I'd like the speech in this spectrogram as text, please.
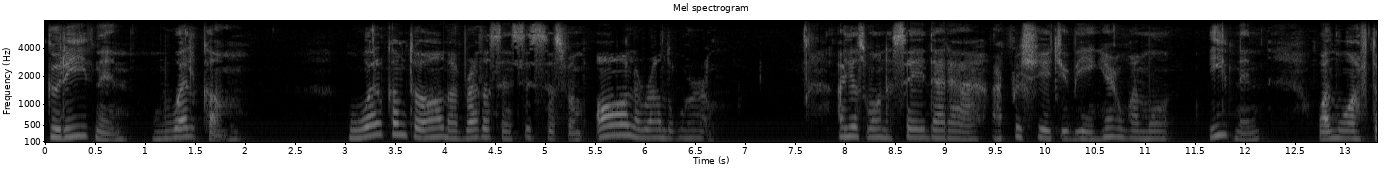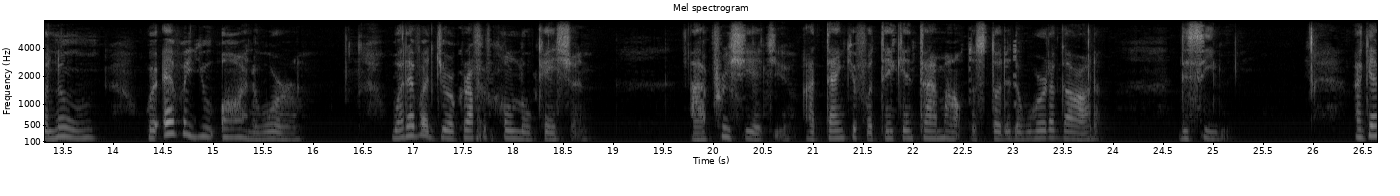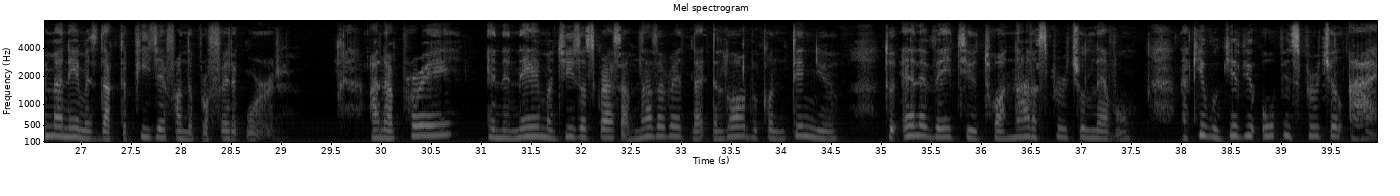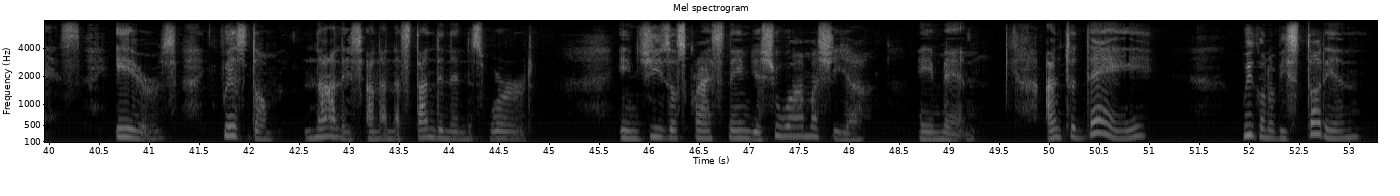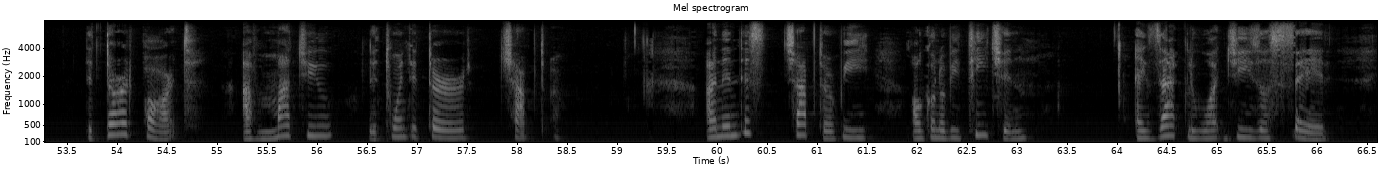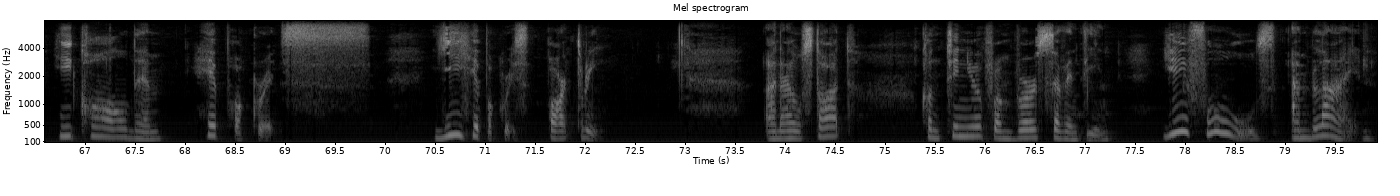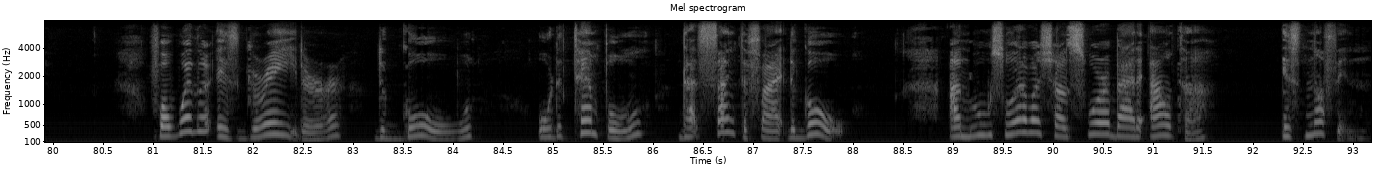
Good evening. Welcome. Welcome to all my brothers and sisters from all around the world. I just want to say that I appreciate you being here one more evening, one more afternoon, wherever you are in the world, whatever geographical location. I appreciate you. I thank you for taking time out to study the Word of God this evening. Again, my name is Dr. PJ from the Prophetic Word. And I pray in the name of Jesus Christ of Nazareth that the Lord will continue to elevate you to another spiritual level. That He will give you open spiritual eyes, ears, wisdom, knowledge, and understanding in His Word. In Jesus Christ's name, Yeshua Mashiach. Amen. And today, we're going to be studying the third part of Matthew, the 23rd chapter. And in this chapter, we are going to be teaching exactly what Jesus said. He called them hypocrites. Ye hypocrites, part 3. And I'll start, continue from verse 17. Ye fools and blind, for whether is greater the gold or the temple that sanctified the gold? And whosoever shall swear by the altar is nothing,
